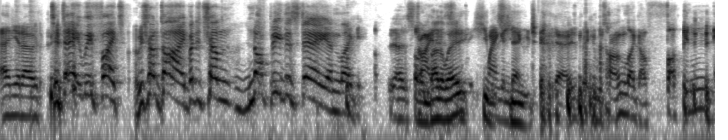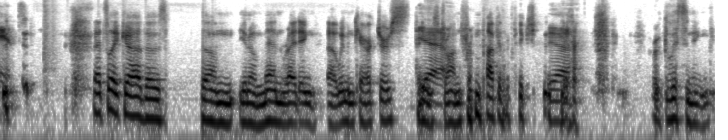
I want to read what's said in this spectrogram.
And you know, today we fight, we shall die, but it shall not be this day. And like, uh, oh, and by the way he was swanging dick. huge yeah, he- he was hung like a fucking ant. That's like uh, those, um, you know, men writing uh, women characters, things Yeah. drawn from popular fiction, Yeah. or glistening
